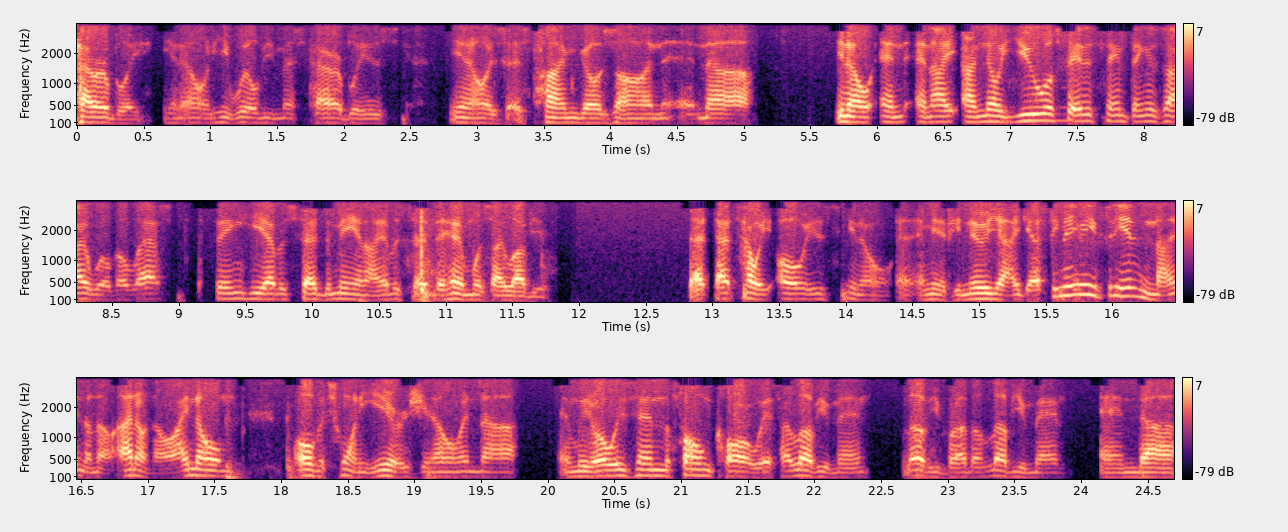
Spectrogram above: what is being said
terribly, you know, and he will be missed terribly as you know, as as time goes on and uh you know, and and I I know you will say the same thing as I will. The last thing he ever said to me and I ever said to him was I love you that that's how he always, you know. I mean, if he knew you, I guess. Maybe if he didn't, I don't know. I don't know. I know him over 20 years, you know, and uh, and we'd always end the phone call with, "I love you, man. Love you, brother. Love you, man." And uh,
